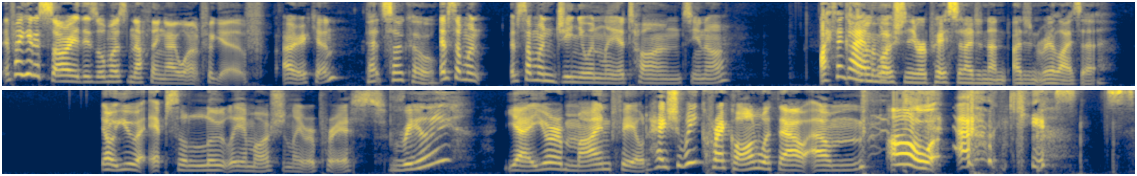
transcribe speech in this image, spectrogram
if I get a sorry, there's almost nothing I won't forgive. I reckon That's so cool. if someone if someone genuinely atones, you know. I think I am emotionally repressed, and I didn't un- I didn't realize it. Oh, you are absolutely emotionally repressed. Really? Yeah, you're a minefield. Hey, should we crack on with our um Oh, our guests?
